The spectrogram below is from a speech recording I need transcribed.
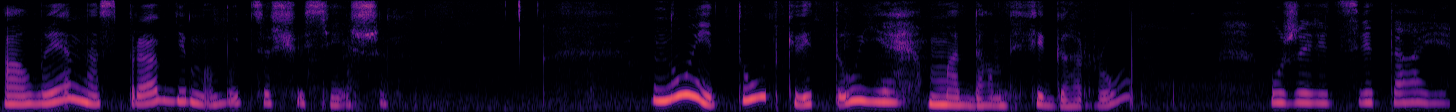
Але насправді, мабуть, це щось інше. Ну і тут квітує мадам Фігаро, уже відцвітає.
